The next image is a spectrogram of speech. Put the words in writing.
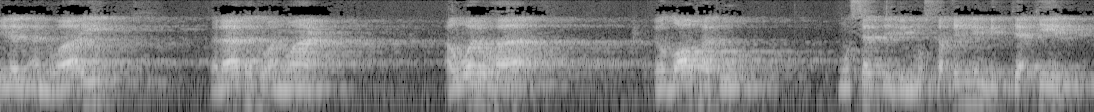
إلى الأنواع. ثلاثة أنواع. أولها إضافة مسدد مستقل بالتأكيد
